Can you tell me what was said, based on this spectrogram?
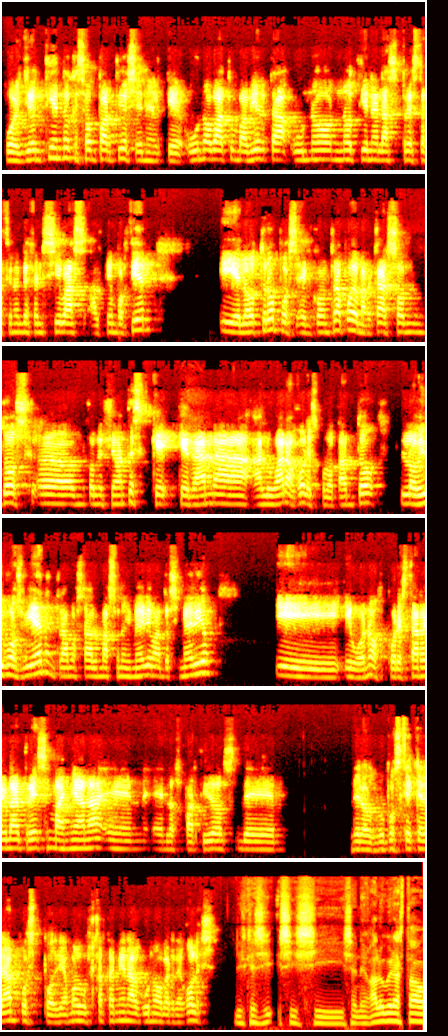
pues yo entiendo que son partidos en el que uno va a tumba abierta, uno no tiene las prestaciones defensivas al 100% y el otro, pues en contra puede marcar. Son dos uh, condicionantes que, que dan a, a, lugar a goles. Por lo tanto, lo vimos bien, entramos al más uno y medio, más dos y medio. Y, y bueno, por esta regla de tres, mañana en, en los partidos de, de, los grupos que quedan, pues podríamos buscar también algún over de goles. Y es que si, si, si Senegal hubiera estado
